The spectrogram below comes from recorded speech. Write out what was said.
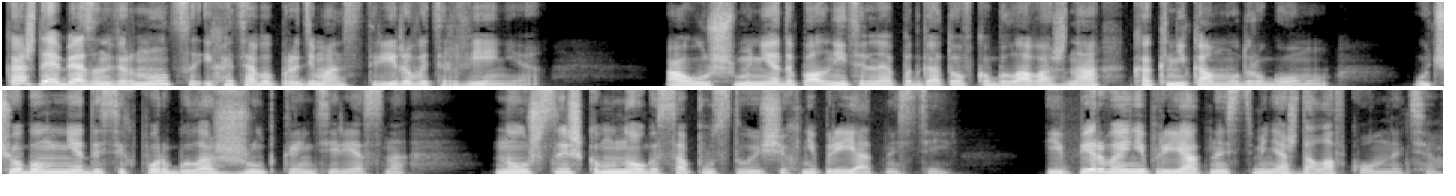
Каждый обязан вернуться и хотя бы продемонстрировать рвение. А уж мне дополнительная подготовка была важна, как никому другому. Учеба мне до сих пор была жутко интересна, но уж слишком много сопутствующих неприятностей и первая неприятность меня ждала в комнате.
